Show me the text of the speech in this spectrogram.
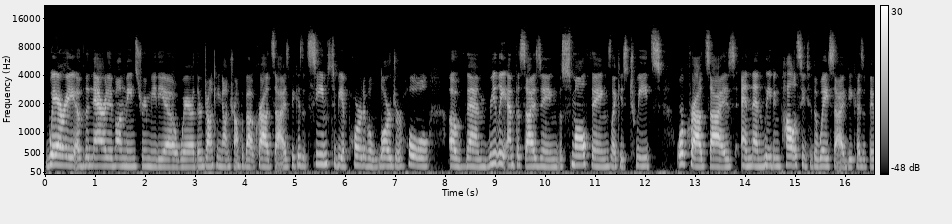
wary of the narrative on mainstream media where they're dunking on Trump about crowd size because it seems to be a part of a larger whole of them really emphasizing the small things like his tweets or crowd size and then leaving policy to the wayside because if they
